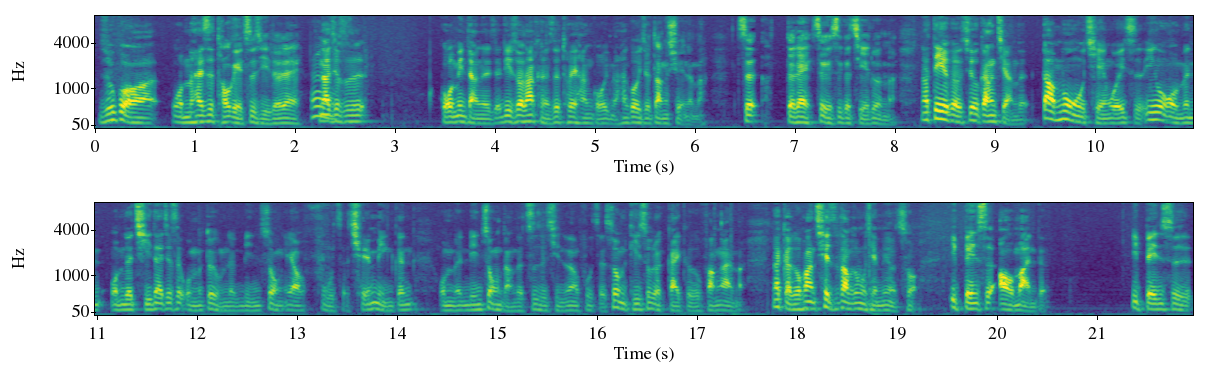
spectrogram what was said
如果我们还是投给自己，对不对？嗯，那就是国民党的，例如说他可能是推韩国瑜嘛，韩国瑜就当选了嘛。这对不对？这也是个结论嘛。那第二个就刚讲的，到目前为止，因为我们我们的期待就是我们对我们的民众要负责，全民跟我们民众党的支持群众要负责，所以我们提出了改革方案嘛。那改革方案确实到目前没有错，一边是傲慢的，一边是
